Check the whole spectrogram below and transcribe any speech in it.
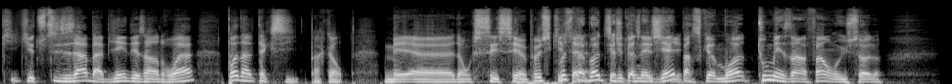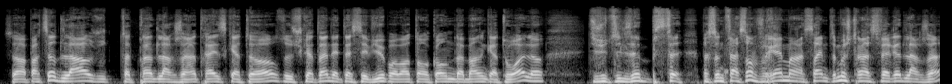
qui- qui est utilisable à bien des endroits, pas dans le taxi, par contre. Mais euh, donc c'est c'est un peu ce qui Moi, c'est était- un mode que je connais bien parce que moi, tous mes enfants ont eu ça. Là. À partir de l'âge où ça te prend de l'argent, 13, 14, jusqu'à temps d'être assez vieux pour avoir ton compte de banque à toi, là. J'utilisais, parce que c'est une façon vraiment simple. Moi, je transférais de l'argent.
